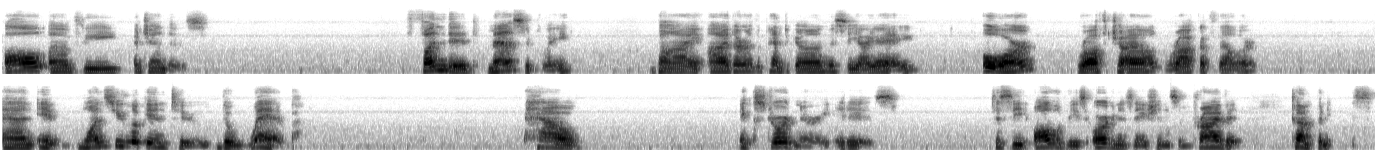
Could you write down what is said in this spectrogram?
all of the agendas funded massively by either the Pentagon, the CIA, or Rothschild, Rockefeller, and it once you look into the web, how extraordinary it is to see all of these organizations and private companies,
